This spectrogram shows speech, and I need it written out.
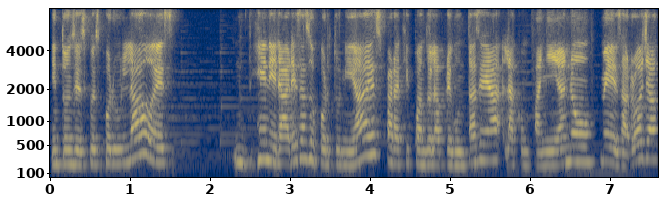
Entonces, pues por un lado es generar esas oportunidades para que cuando la pregunta sea la compañía no me desarrolla,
